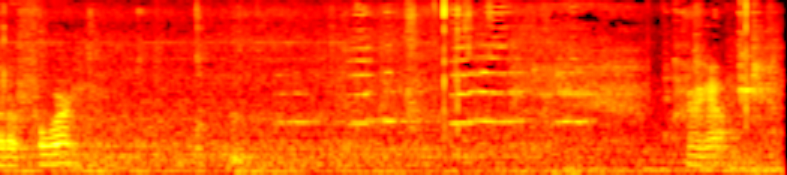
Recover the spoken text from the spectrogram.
Go four. There we go.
